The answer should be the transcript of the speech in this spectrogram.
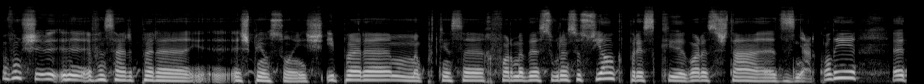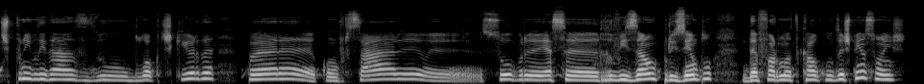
Vamos uh, avançar para eh, as pensões e para uma pertença reforma da Segurança Social, que parece que agora se está a desenhar. Qual é a disponibilidade do Bloco de Esquerda para conversar uh, sobre essa revisão, por exemplo, da fórmula de cálculo das pensões?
